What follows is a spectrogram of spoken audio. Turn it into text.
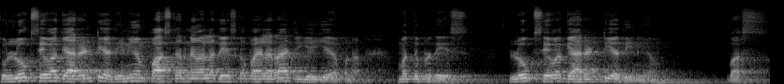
तो लोक सेवा गारंटी अधिनियम पास करने वाला देश का पहला राज्य यही है अपना, मध्य प्रदेश। लोक सेवा गारंटी अधिनियम, बस।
